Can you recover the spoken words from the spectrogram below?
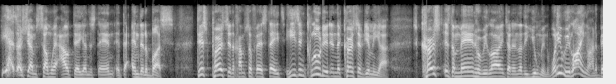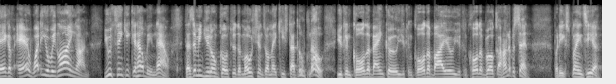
he has Hashem somewhere out there, you understand, at the end of the bus. This person, the Sofer states, he's included in the curse of Yirmiyah. Cursed is the man who relies on another human. What are you relying on? A bag of air? What are you relying on? You think you can help me now. Doesn't mean you don't go through the motions or make hishtadlut. No. You can call the banker, you can call the buyer, you can call the broker, 100%. But he explains here,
